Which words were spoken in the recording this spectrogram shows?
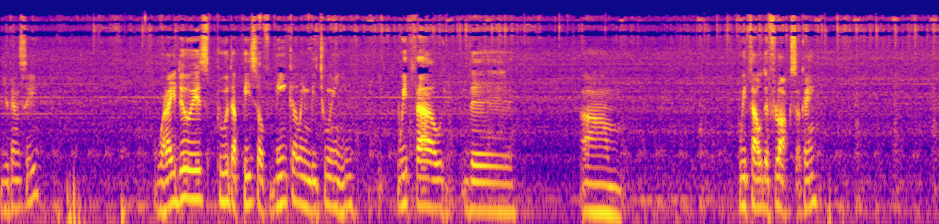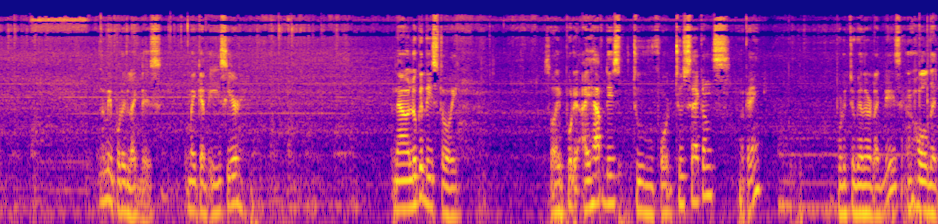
you can see. What I do is put a piece of nickel in between without the um, without the flux okay? Let me put it like this. Make it easier. Now look at this toy so I put it I have this for two seconds okay? Put it together like this and hold it.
